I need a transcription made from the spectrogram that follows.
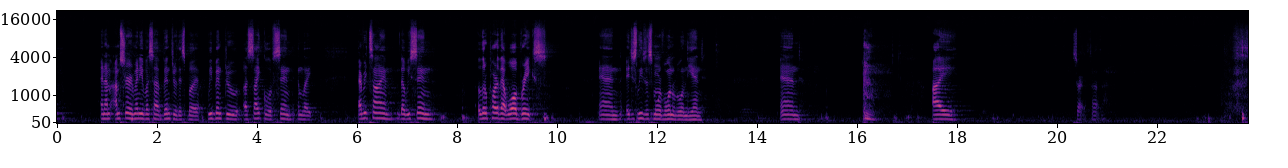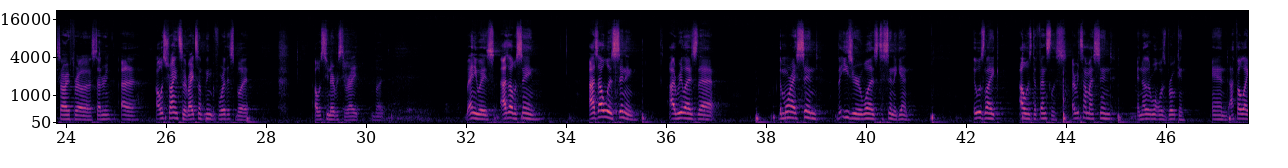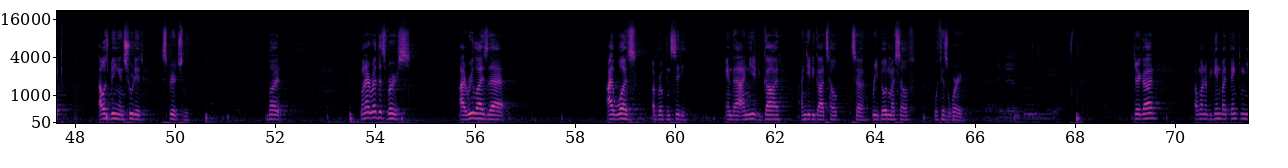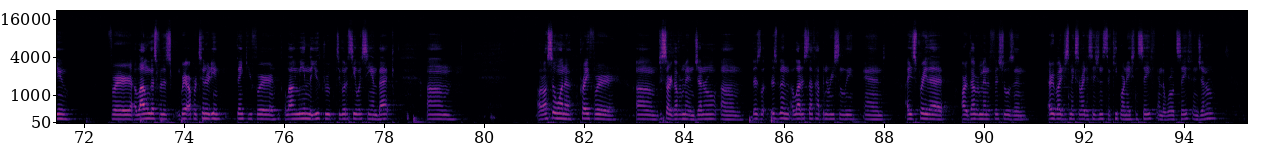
and I'm, I'm sure many of us have been through this, but we've been through a cycle of sin, and like every time that we sin, a little part of that wall breaks, and it just leaves us more vulnerable in the end. And I, sorry, uh, sorry for uh, stuttering. Uh, I was trying to write something before this, but I was too nervous to write. But, but anyways, as I was saying, as I was sinning, I realized that the more I sinned, the easier it was to sin again. It was like I was defenseless. Every time I sinned, another wall was broken, and I felt like I was being intruded spiritually. But when I read this verse, I realized that I was a broken city and that I needed God, I needed God's help to rebuild myself with His Word. Dear God, I want to begin by thanking you for allowing us for this great opportunity. Thank you for allowing me and the youth group to go to CYC and back. Um, I would also want to pray for um, just our government in general. Um, there's there's been a lot of stuff happening recently, and I just pray that our government officials and everybody just makes the right decisions to keep our nation safe and the world safe in general.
